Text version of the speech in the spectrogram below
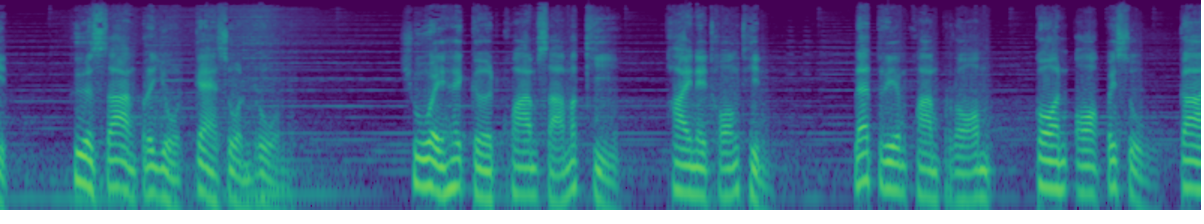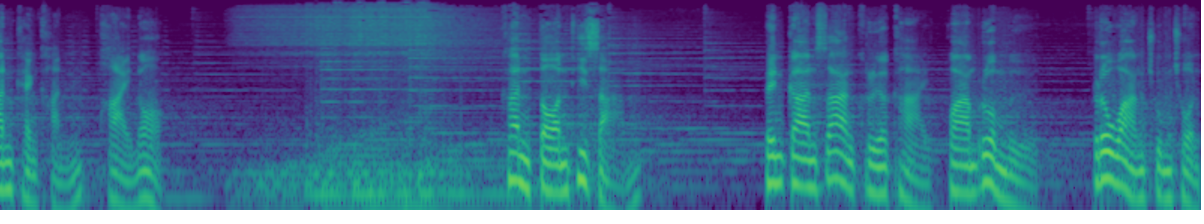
กิจ เพื่อสร้างประโยชน์แก่ส่วนรวม ช่วยให้เกิดความสามัคคีภายในท้องถิ่น และเตรียมความพร้อมก่อนออกไปสู่การแข่งขันภายนอก ขั้นตอนที่ 3 เป็นการสร้างเครือข่ายความร่วมมือ ระหว่างชุมชน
